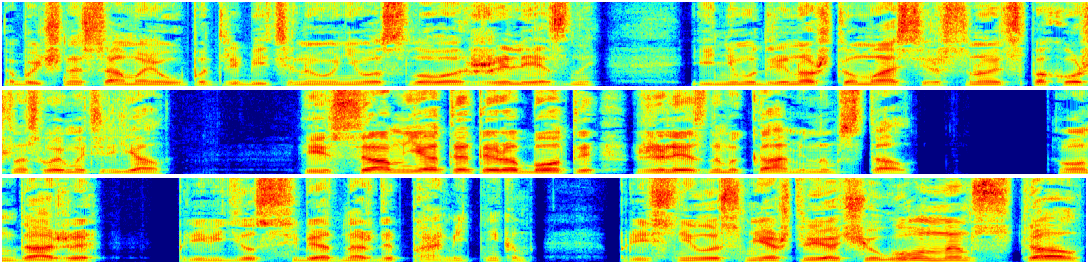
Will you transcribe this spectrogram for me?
Обычно самое употребительное у него слово «железный», и не мудрено, что мастер становится похож на свой материал и сам я от этой работы железным и каменным стал. Он даже привиделся себе однажды памятником. Приснилось мне, что я чугунным стал,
